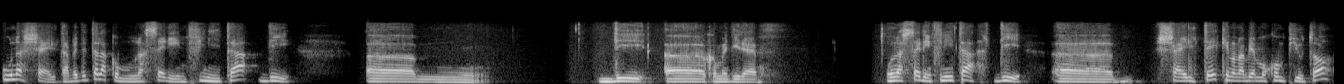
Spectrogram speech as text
una scelta, vedetela come una serie infinita di, um, di uh, come dire, una serie infinita di uh, scelte che non abbiamo compiuto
